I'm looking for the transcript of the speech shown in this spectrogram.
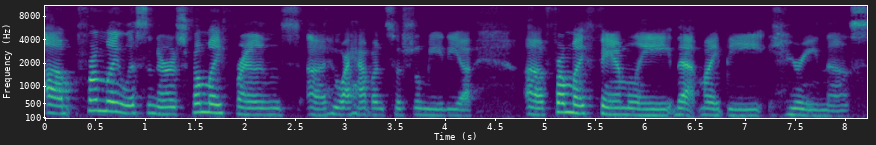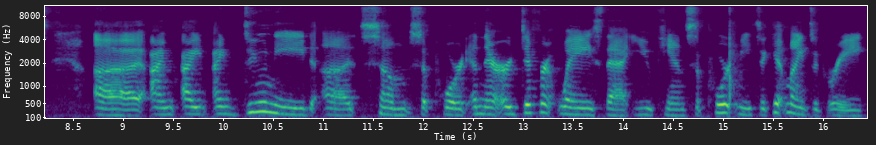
um, from my listeners, from my friends uh, who I have on social media, uh, from my family that might be hearing this. Uh, I, I I do need uh, some support, and there are different ways that you can support me to get my degree,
